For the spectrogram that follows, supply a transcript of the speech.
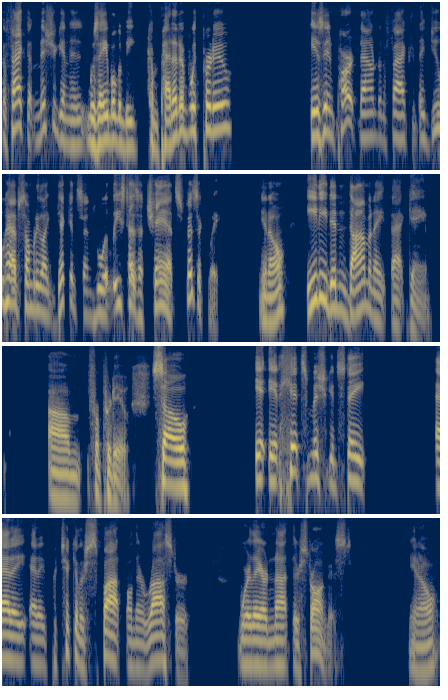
the fact that Michigan was able to be competitive with Purdue is in part down to the fact that they do have somebody like Dickinson who at least has a chance physically. You know, Edey didn't dominate that game um, for Purdue. So it, it hits Michigan State at a at a particular spot on their roster where they are not their strongest you know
